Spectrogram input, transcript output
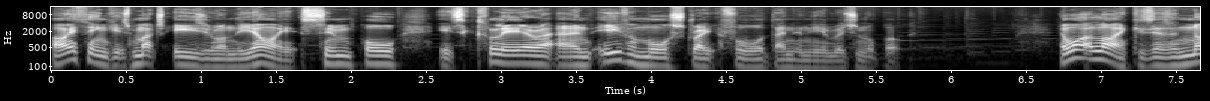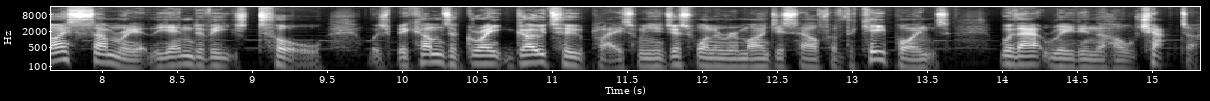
I think it's much easier on the eye. It's simple, it's clearer, and even more straightforward than in the original book. Now, what I like is there's a nice summary at the end of each tool, which becomes a great go to place when you just want to remind yourself of the key points without reading the whole chapter.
